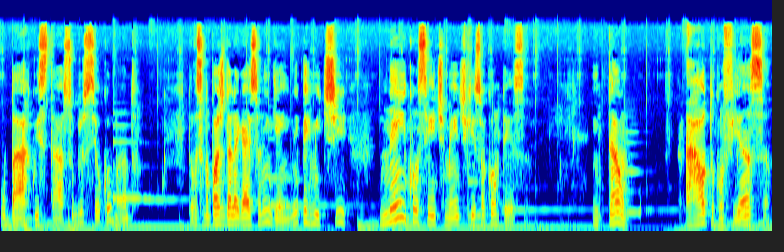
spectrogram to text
o barco está sob o seu comando. Então você não pode delegar isso a ninguém, nem permitir, nem conscientemente que isso aconteça. Então, a autoconfiança,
